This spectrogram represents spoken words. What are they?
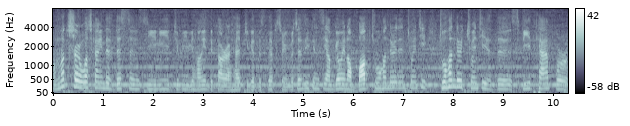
I'm not sure what kind of distance you need to be behind the car ahead to get the slipstream, but as you can see I'm going above 220. 220 is the speed cap for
